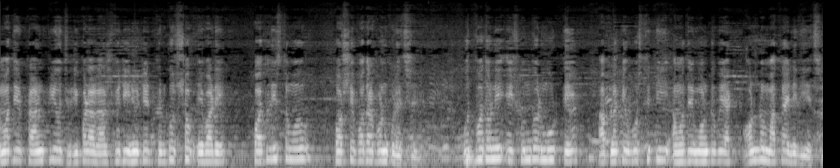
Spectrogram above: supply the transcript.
আমাদের প্রাণপ্রিয় ঝুড়িপাড়া রাসবেরি ইউনিটের দুর্গোৎসব এবারে পঁয়তাল্লিশতম বর্ষে পদার্পণ করেছে। উদ্বোধনে এই সুন্দর মুহূর্তে আপনাকে উপস্থিতি আমাদের মণ্ডপে এক অন্য মাত্রা এনে দিয়েছে।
